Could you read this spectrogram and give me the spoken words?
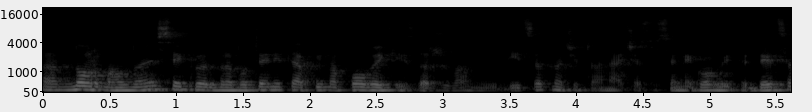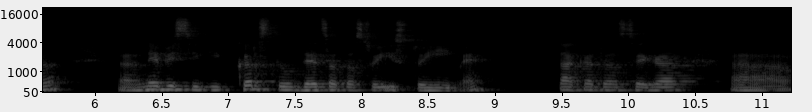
а, нормално е секој од вработените ако има повеќе издржувани лица, значи тоа најчесто се неговите деца, не би си ги крстил децата со исто име, така да сега а,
